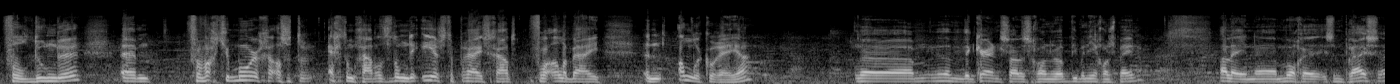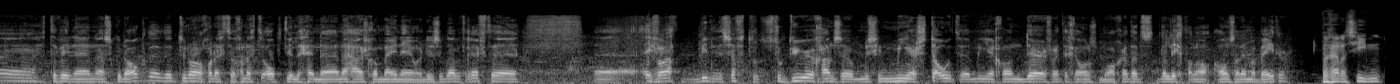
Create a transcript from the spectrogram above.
voldoende. Um, verwacht je morgen, als het er echt om gaat, als het om de eerste prijs gaat voor allebei, een ander Korea? Uh, de kern zouden ze gewoon op die manier gewoon spelen. Alleen, uh, morgen is een prijs uh, te winnen. En ze kunnen ook de, de toernooi gewoon echt, gewoon echt optillen en naar huis gewoon meenemen. Dus wat dat betreft, ik verwacht binnen de structuur gaan ze misschien meer stoten. Meer gewoon durven tegen ons morgen. Dat, is, dat ligt al, ons alleen maar beter. We gaan het zien.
